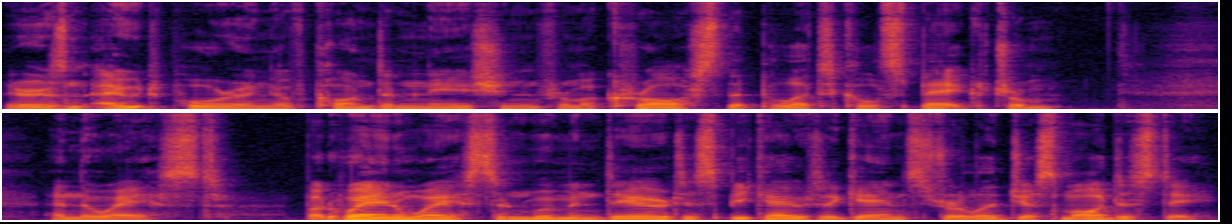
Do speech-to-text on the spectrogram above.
there is an outpouring of condemnation from across the political spectrum in the West. But when Western women dare to speak out against religious modesty,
